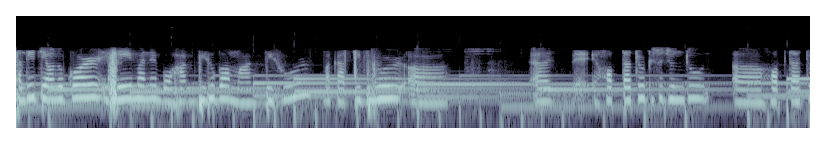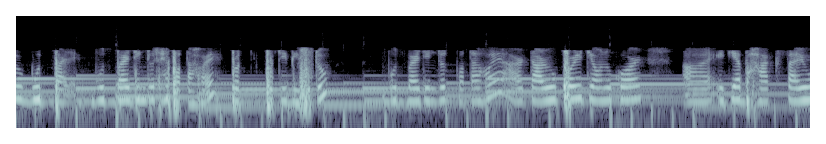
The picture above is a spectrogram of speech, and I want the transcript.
খালি তেওঁলোকৰ সেই মানে বহাগ বিহু বা মাঘ বিহুৰ বা কাতি বিহুৰ সপ্তাহটোৰ পিছত যোনটো সপ্তাহটোৰ বুধবাৰে বুধবাৰ দিনটোতহে পতা হয় প্ৰতি বিহুটো। বুধবাৰ দিনটোত পতা হয় আৰু তাৰোপৰি তেওঁলোকৰ এতিয়া ভাগ চায়ো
